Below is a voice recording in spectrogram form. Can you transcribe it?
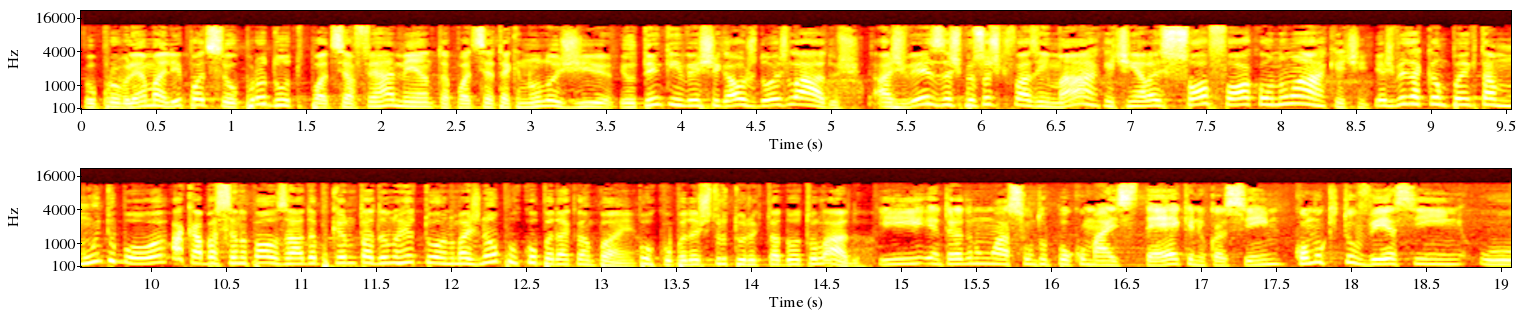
O problema ali pode ser o produto, pode ser a ferramenta, pode ser a tecnologia. Eu tenho que investigar os dois lados. Às vezes, as pessoas que fazem marketing, elas só focam no marketing. E às vezes a campanha que está muito boa acaba sendo pausada porque não está dando retorno, mas não por culpa da campanha, por culpa da estrutura que está do outro lado. E entrando num assunto um pouco mais técnico, assim, como que tu vê, assim, o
